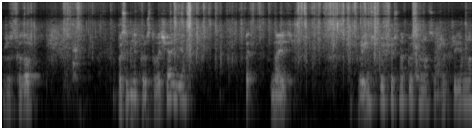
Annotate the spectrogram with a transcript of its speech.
вже сказав, посібник користувача є. Е, Навіть українською щось написано, це вже приємно.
